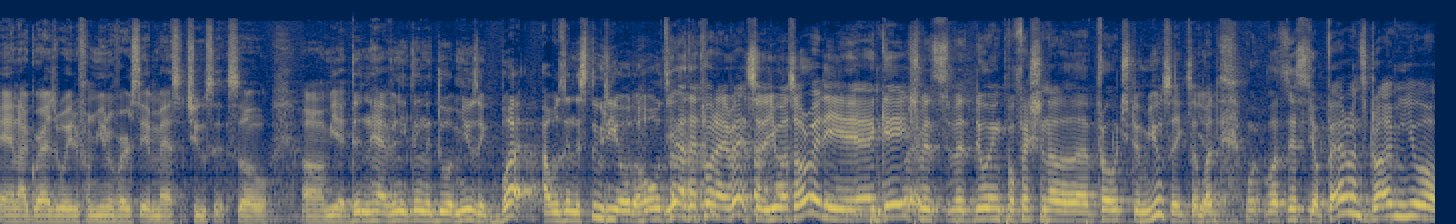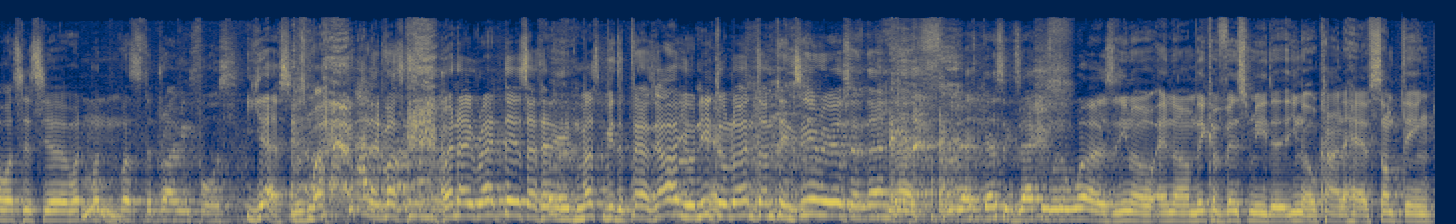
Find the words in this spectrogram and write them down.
and I graduated from University of Massachusetts. So, um, yeah, it didn't have anything to do with music, but I was in the studio the whole time. yeah, that's what I read. So you was already engaged with, with doing professional approach to music. So, but w- was this your parents driving you, or was this your, what, what was the driving force? Yes, it was my. that was when I read this. I said it must be the parents. Oh, you need to learn something serious, and then that's, that's exactly what it was, you know. And um, they convinced me to, you know, kind of have something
